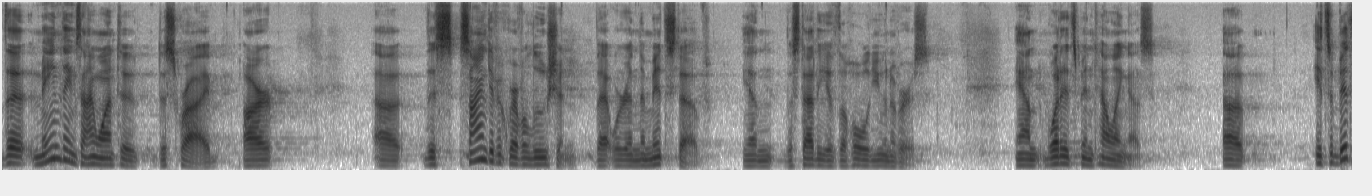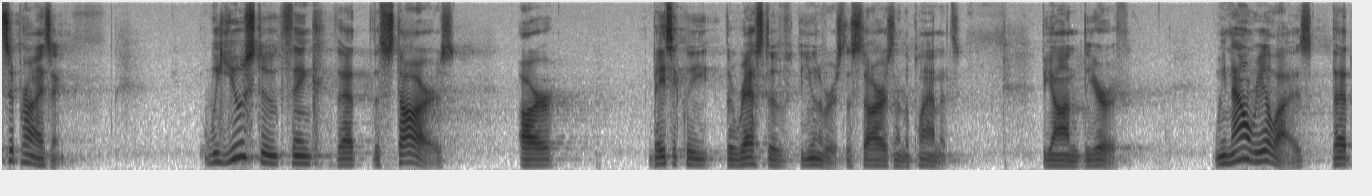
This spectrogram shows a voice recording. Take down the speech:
the main things I want to describe are uh, this scientific revolution that we're in the midst of in the study of the whole universe and what it's been telling us. Uh, it's a bit surprising. We used to think that the stars are basically the rest of the universe, the stars and the planets beyond the Earth. We now realize that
